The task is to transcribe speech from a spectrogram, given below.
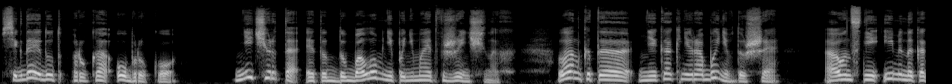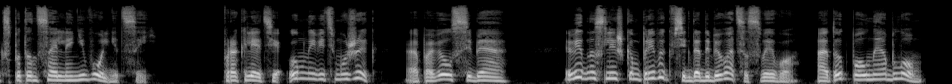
всегда идут рука об руку. Ни черта этот дуболом не понимает в женщинах. Ланка-то никак не рабыня в душе, а он с ней именно как с потенциальной невольницей. Проклятие, умный ведь мужик, а повел себя Видно, слишком привык всегда добиваться своего, а тут полный облом.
